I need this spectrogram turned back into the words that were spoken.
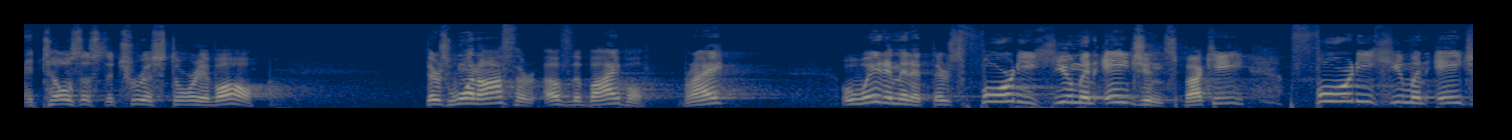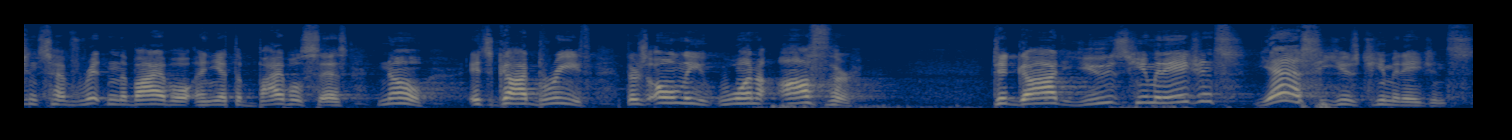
It tells us the truest story of all. There's one author of the Bible, right? Well, wait a minute. There's 40 human agents, Bucky. 40 human agents have written the Bible, and yet the Bible says, no, it's God breathed. There's only one author. Did God use human agents? Yes, He used human agents.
